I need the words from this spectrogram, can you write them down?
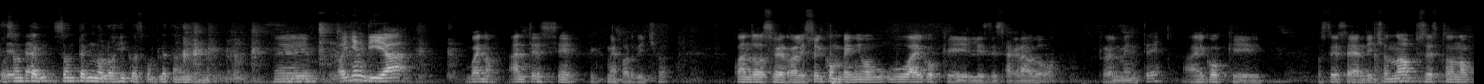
pues son, tec- son tecnológicos completamente. ¿no? Eh, hoy en día, bueno, antes, eh, mejor dicho, cuando se realizó el convenio hubo algo que les desagradó realmente, algo que ustedes hayan dicho, no, pues esto no,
